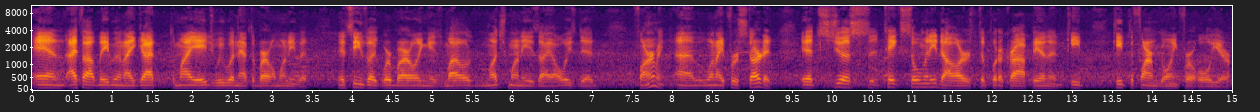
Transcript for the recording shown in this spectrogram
and I thought maybe when I got to my age we wouldn't have to borrow money, but it seems like we're borrowing as much money as I always did farming uh, when I first started. It's just it takes so many dollars to put a crop in and keep keep the farm going for a whole year.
